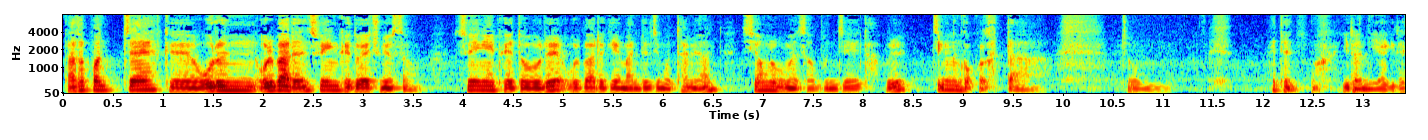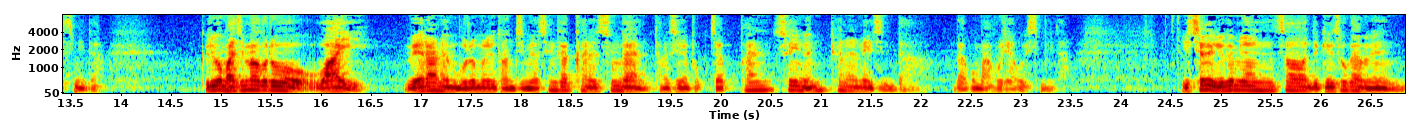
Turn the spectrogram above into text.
다섯 번째, 그, 옳은, 올바른 스윙 궤도의 중요성. 스윙의 궤도를 올바르게 만들지 못하면 시험을 보면서 문제의 답을 찍는 것과 같다. 좀, 하여튼, 뭐 이런 이야기를 했습니다. 그리고 마지막으로 why, 왜라는 물음을 던지며 생각하는 순간 당신의 복잡한 스윙은 편안해진다. 라고 마무리하고 있습니다. 이 책을 읽으면서 느낀 소감은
